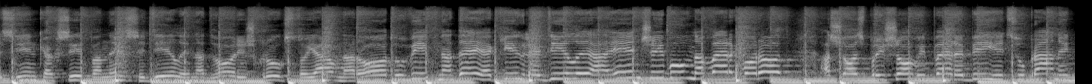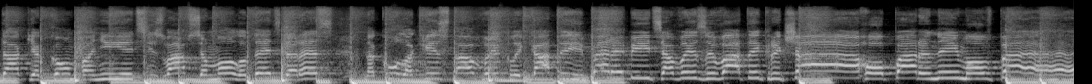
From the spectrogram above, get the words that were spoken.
При сіньках всі пани сиділи, на дворі ж круг стояв народ, у вікна деякі гляділи, а інший був наверх ворот. А щось прийшов і перебієць, убраний так, як компанієць, і звався молодець Дерес. На кулаки став викликати і перебійця визивати, кричав, опарений, мов пес.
